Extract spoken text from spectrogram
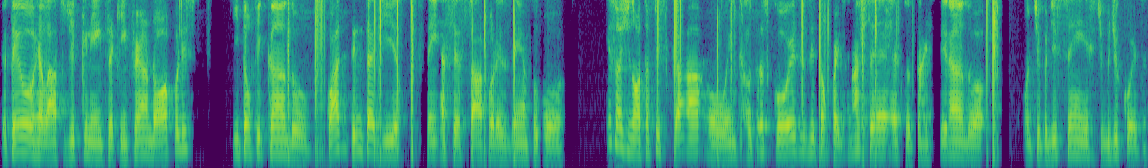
eu tenho relatos de clientes aqui em Fernandópolis que estão ficando quase 30 dias sem acessar, por exemplo, questões de nota fiscal, entre outras coisas, e estão perdendo acesso, estão expirando um tipo de senha, esse tipo de coisa.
